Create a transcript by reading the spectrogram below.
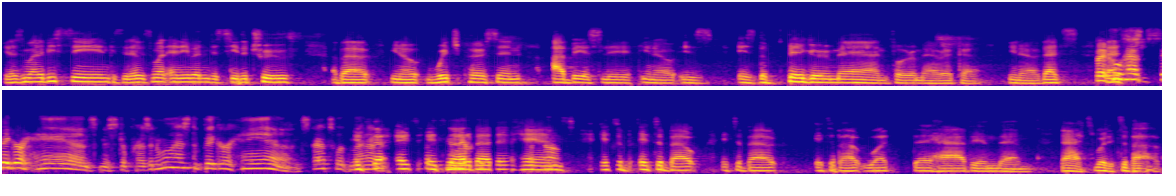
He doesn't want to be seen because he doesn't want anyone to see the truth about, you know, which person obviously, you know, is is the bigger man for America. You know, that's. But that's who has just, bigger hands, Mr. President? Who has the bigger hands? That's what matters. It's it's, it's not about the hands. It's a, it's about it's about it's about what they have in them. That's what it's about.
